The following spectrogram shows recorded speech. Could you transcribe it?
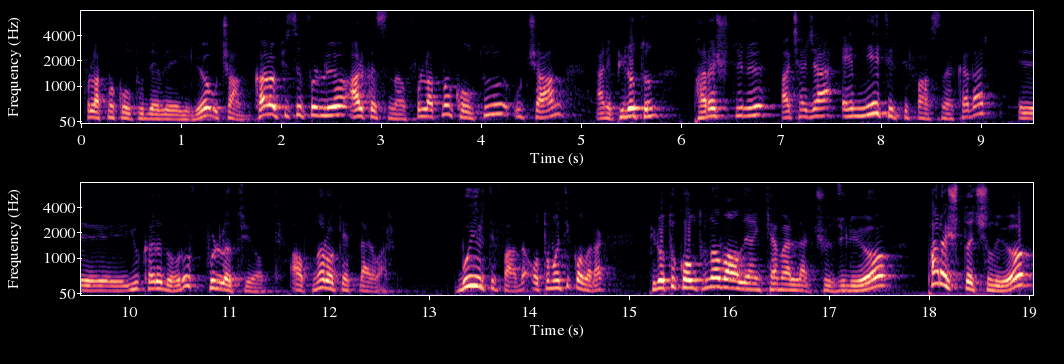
fırlatma koltuğu devreye geliyor. Uçağın karopisi fırlıyor. Arkasından fırlatma koltuğu uçağın yani pilotun paraşütünü açacağı emniyet irtifasına kadar e, yukarı doğru fırlatıyor. Altında roketler var. Bu irtifada otomatik olarak pilotu koltuğuna bağlayan kemerler çözülüyor. Paraşüt açılıyor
